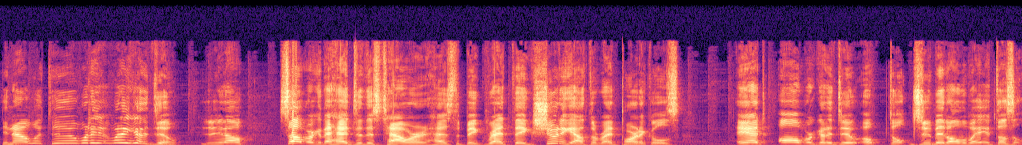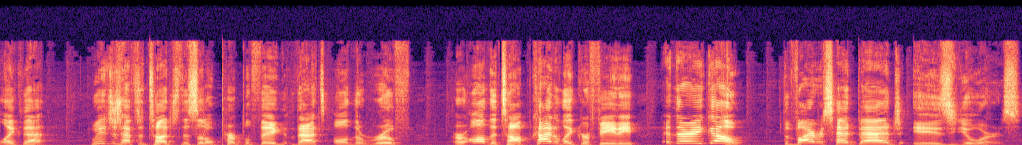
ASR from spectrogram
you know what? Uh, what are you? What are you gonna do? You know. So we're gonna head to this tower. It has the big red thing shooting out the red particles. And all we're gonna do, oh, don't zoom in all the way, it doesn't like that. We just have to touch this little purple thing that's on the roof, or on the top, kind of like graffiti, and there you go. The virus head badge is yours.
